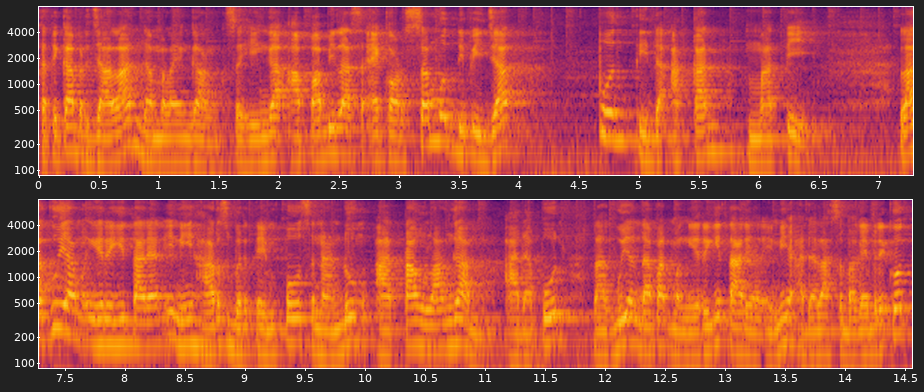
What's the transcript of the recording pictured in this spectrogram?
ketika berjalan dan melenggang. Sehingga apabila seekor semut dipijak pun tidak akan mati. Lagu yang mengiringi tarian ini harus bertempo senandung atau langgam. Adapun lagu yang dapat mengiringi tarian ini adalah sebagai berikut.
